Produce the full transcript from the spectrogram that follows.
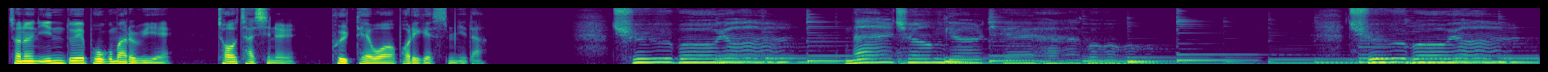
저는 인도의 복음화를 위해 저 자신을 불태워 버리겠습니다. 주보열 날 정결케 하고 주보열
